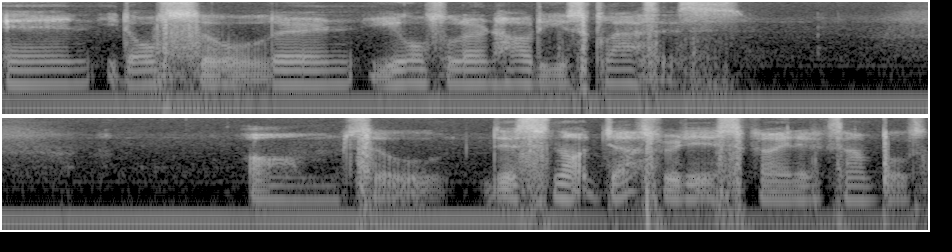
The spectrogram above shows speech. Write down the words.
And it also learn you also learn how to use classes. Um so this is not just for this kind of examples.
